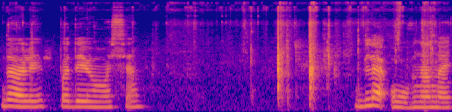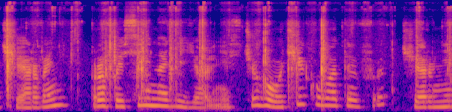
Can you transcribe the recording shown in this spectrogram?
Далі подивимося. Для овна на червень. Професійна діяльність. Чого очікувати в червні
